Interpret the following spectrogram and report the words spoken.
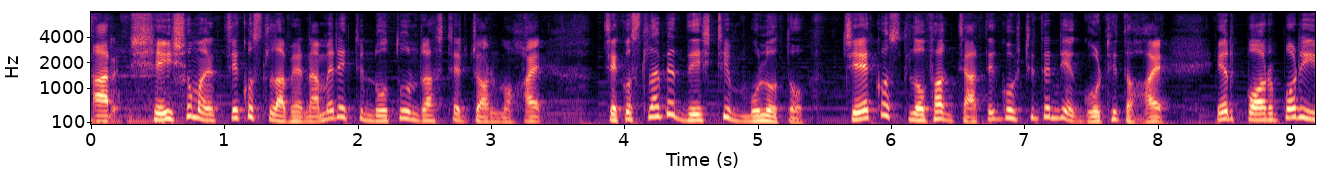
আর সেই সময় চেকোস্লাভিয়া নামের একটি নতুন রাষ্ট্রের জন্ম হয়। চেকোস্লাভিয়া দেশটি মূলত চেক ও স্লোভাক জাতিগোষ্ঠীদের নিয়ে গঠিত হয়। এর পরপরই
